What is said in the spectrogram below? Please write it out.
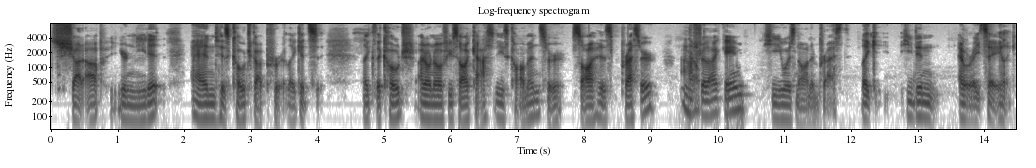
shut up. You need it. And his coach got pr- like it's like the coach. I don't know if you saw Cassidy's comments or saw his presser No. after that game. He was not impressed. Like he didn't outright say like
